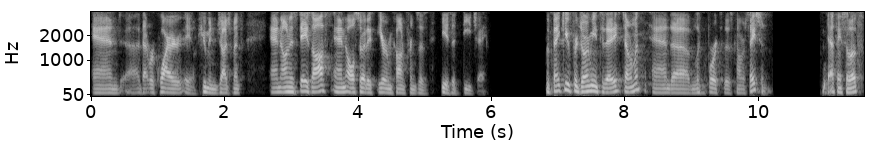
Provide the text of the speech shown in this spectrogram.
and uh, that require you know, human judgment. And on his days off and also at Ethereum conferences, he is a DJ. So thank you for joining me today, gentlemen, and uh, I'm looking forward to this conversation. Yeah, thanks a lot.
